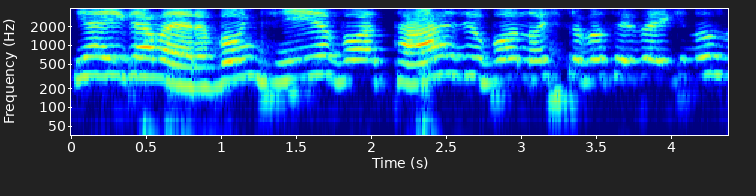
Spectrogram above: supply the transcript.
E aí, galera, dia, boa tarde ou boa noite para vocês aí que nos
